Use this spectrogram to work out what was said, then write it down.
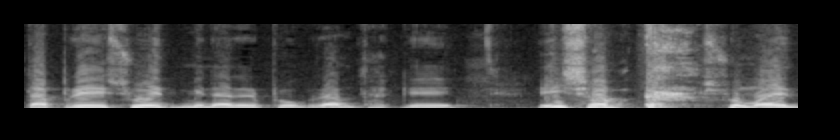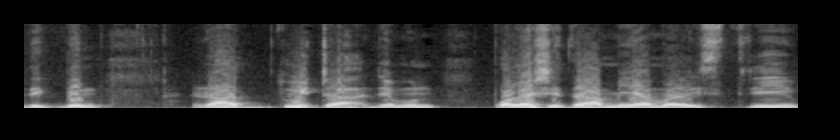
তারপরে শহীদ মিনারের প্রোগ্রাম থাকে। এই সব সময়ে দেখবেন রাত দুইটা, যেমন পলাশিতে আমি আমার স্ত্রী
